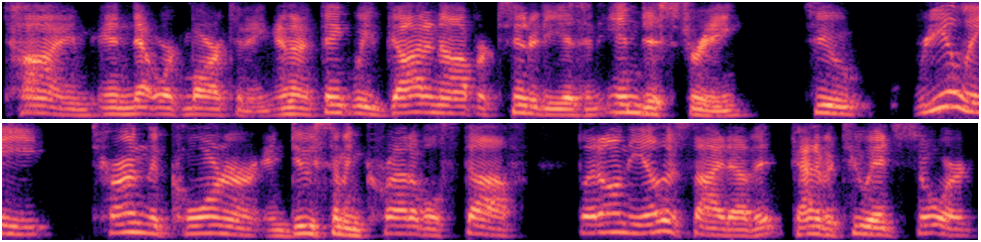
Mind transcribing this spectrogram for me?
time in network marketing. And I think we've got an opportunity as an industry to really turn the corner and do some incredible stuff. But on the other side of it, kind of a two edged sword,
